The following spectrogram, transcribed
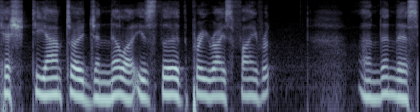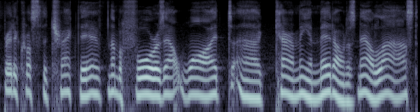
Cascentiano Janella is third, the pre-race favourite. And then they're spread across the track there. Number four is out wide, uh, Meadow, and is now last.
